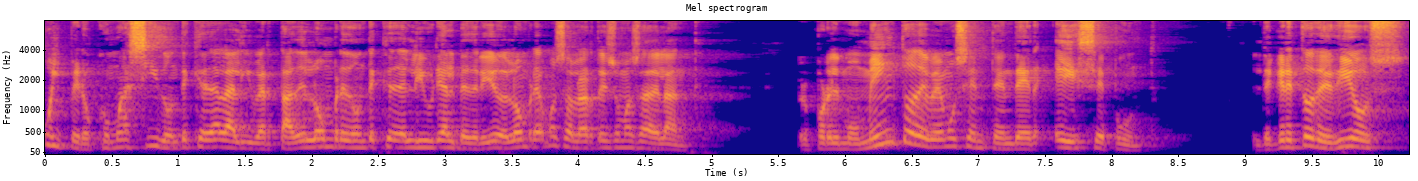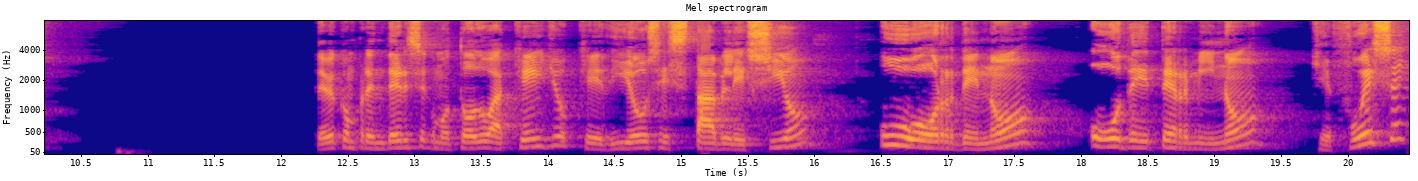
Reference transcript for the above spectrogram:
uy, pero ¿cómo así? ¿Dónde queda la libertad del hombre? ¿Dónde queda el libre albedrío del hombre? Vamos a hablar de eso más adelante. Pero por el momento debemos entender ese punto. El decreto de Dios debe comprenderse como todo aquello que Dios estableció u ordenó o determinó que fuese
